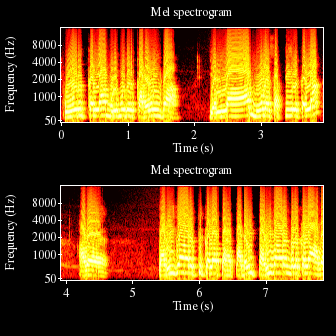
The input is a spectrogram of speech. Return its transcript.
போருக்கெல்லாம் முழுமுதல் கடவுள் தான் எல்லா மூல சக்திகளுக்கெல்லாம் அவ பரிகாரத்துக்கெல்லாம் படை பரிவாரங்களுக்கெல்லாம் அவ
